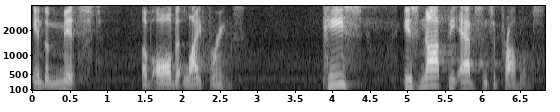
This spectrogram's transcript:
in the midst of all that life brings. Peace is not the absence of problems,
